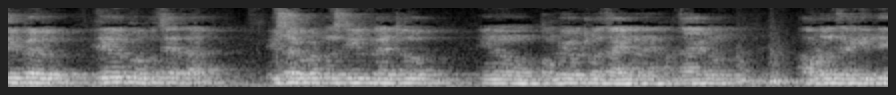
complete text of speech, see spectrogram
చెప్పారు. దేవుని కృప చేత విశాఖపట్నం స్టీల్ ప్లాంట్లో నేను తొంభై ఒకటిలో జాయిన్ జాయిన్ అవడం జరిగింది.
